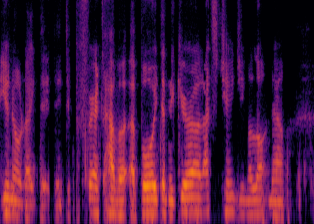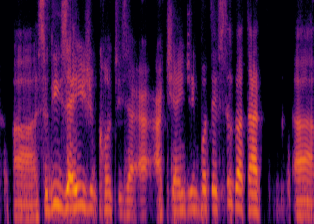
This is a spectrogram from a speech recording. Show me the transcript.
you know, like they, they, they prefer to have a, a boy than a girl. That's changing a lot now. Uh, so these Asian countries are, are, are changing, but they've still got that. Uh,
